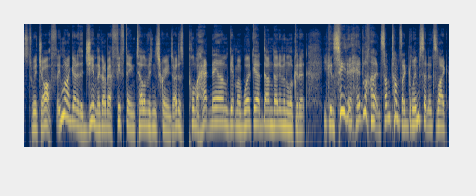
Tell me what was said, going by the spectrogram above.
switch off. Even when I go to the gym, they've got about 15 television screens. I just pull my hat down, get my workout done, don't even look at it. You can see the headlines. Sometimes I glimpse it. It's like,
